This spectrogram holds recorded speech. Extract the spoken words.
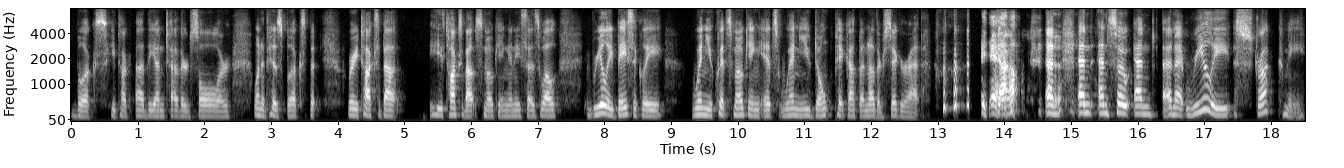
books. He talked uh, the untethered soul or one of his books but where he talks about he talks about smoking and he says well really basically when you quit smoking it's when you don't pick up another cigarette yeah you know? and and and so and and it really struck me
